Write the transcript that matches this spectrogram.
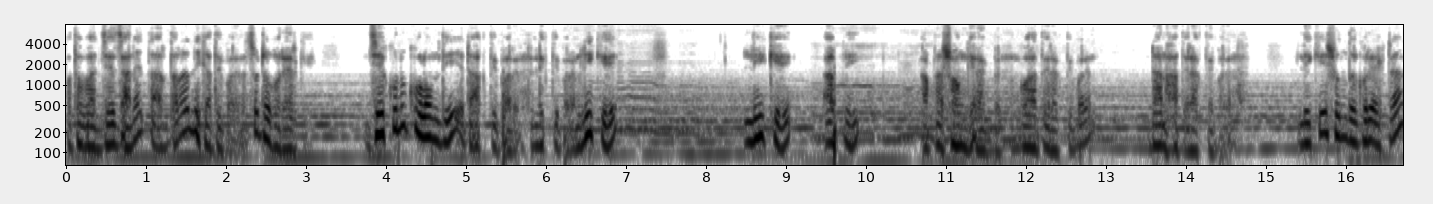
অথবা যে জানে তার দ্বারা লেখাতে পারেন। ছোট করে আর কি। যে কোনো কলম দিয়ে এটা আঁকতে পারেন, লিখতে পারেন। লিখে লিখে আপনি আপনার সঙ্গে রাখবেন, গলাতে রাখতে পারেন, ডান হাতে রাখতে পারেন। লিখে সুন্দর করে একটা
